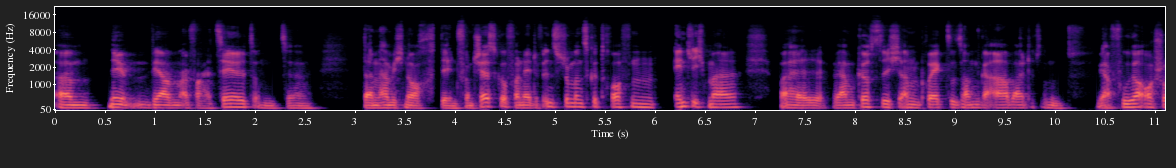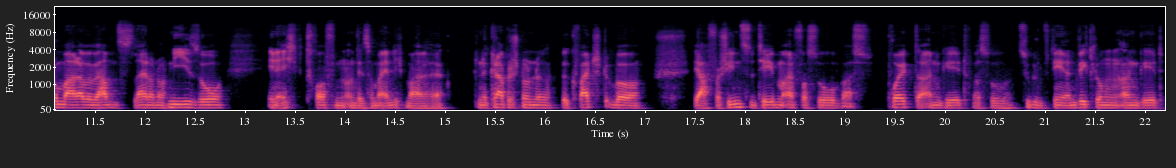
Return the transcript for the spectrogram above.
Ähm, nee, wir haben einfach erzählt und äh, dann habe ich noch den Francesco von Native Instruments getroffen. Endlich mal, weil wir haben kürzlich an einem Projekt zusammengearbeitet und ja, früher auch schon mal, aber wir haben uns leider noch nie so in echt getroffen und jetzt haben wir endlich mal eine knappe Stunde gequatscht über ja, verschiedenste Themen, einfach so, was Projekte angeht, was so zukünftige Entwicklungen angeht.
